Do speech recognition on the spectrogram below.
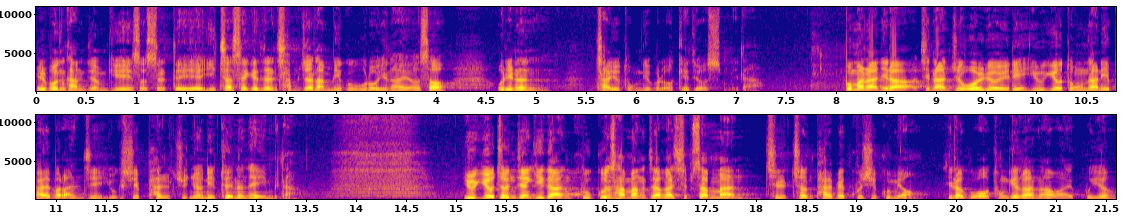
일본 강점기에 있었을 때에 2차 세계대전 참전한 미국으로 인하여서 우리는 자유 독립을 얻게 되었습니다. 뿐만 아니라 지난주 월요일이 6.25 동란이 발발한 지 68주년이 되는 해입니다. 6.25 전쟁 기간 국군 사망자가 13만 7,899명이라고 통계가 나와 있고요.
